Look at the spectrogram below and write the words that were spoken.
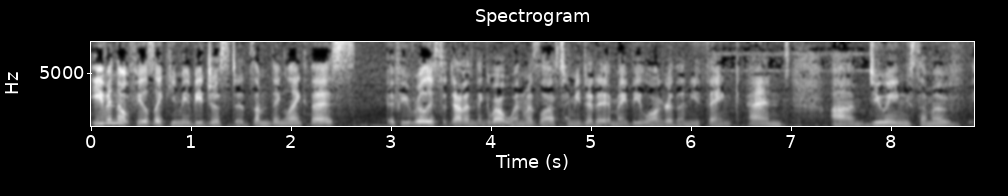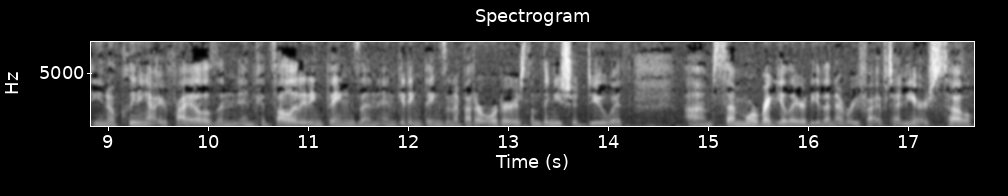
even though it feels like you maybe just did something like this, if you really sit down and think about when was the last time you did it, it might be longer than you think. And um, doing some of, you know, cleaning out your files and, and consolidating things and, and getting things in a better order is something you should do with um, some more regularity than every five, ten years. So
